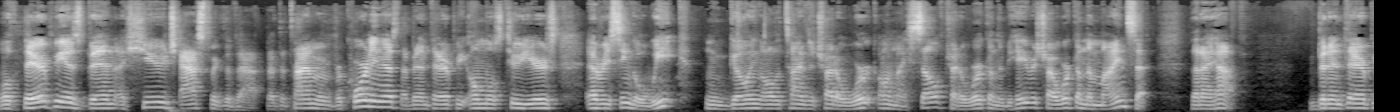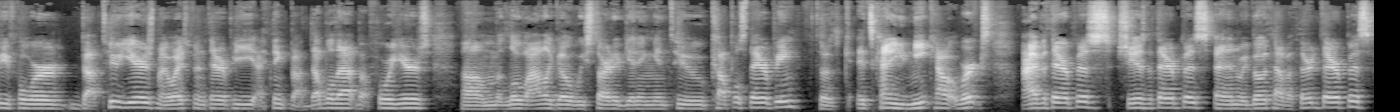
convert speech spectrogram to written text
Well, therapy has been a huge aspect of that. At the time of recording this, I've been in therapy almost two years every single week, and going all the time to try to work on myself, try to work on the behaviors, try to work on the mindset that I have. Been in therapy for about two years. My wife's been in therapy, I think, about double that, about four years. Um, a little while ago, we started getting into couples therapy. So it's, it's kind of unique how it works. I have a therapist, she has a therapist, and we both have a third therapist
